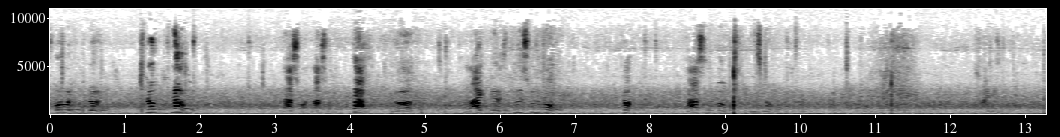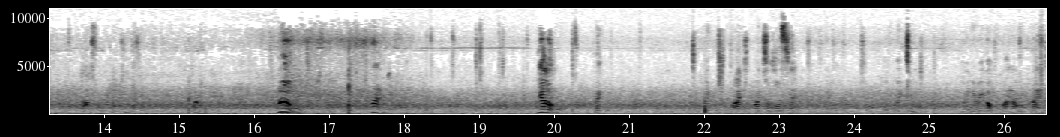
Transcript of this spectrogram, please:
go. Good. Go, yellow. Last one, last one. Back. Good. Like this. Do this for the ball. Go. Pass and move. Let's go. Like it. Last one. Two. One. Blue. Sprint. Yellow. Quick. Quick. Watch, watch the whole set. Quick, quick, quick. Good, here we go. Come on, now we're playing.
